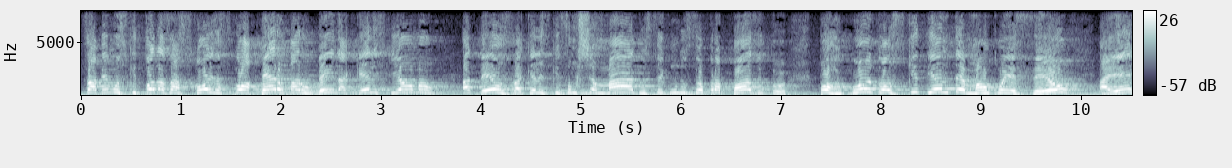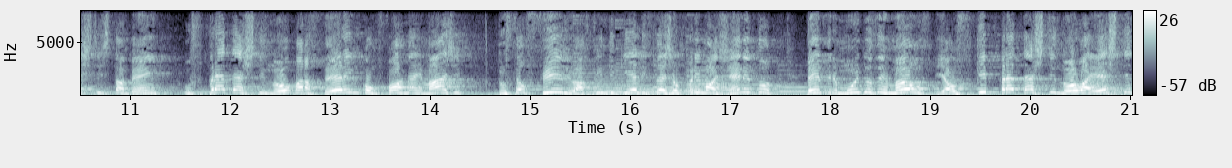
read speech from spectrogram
Sabemos que todas as coisas cooperam para o bem daqueles que amam a Deus, daqueles que são chamados segundo o seu propósito. Porquanto aos que de antemão conheceu, a estes também os predestinou para serem conforme a imagem do seu filho, a fim de que ele seja o primogênito dentre muitos irmãos. E aos que predestinou a estes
